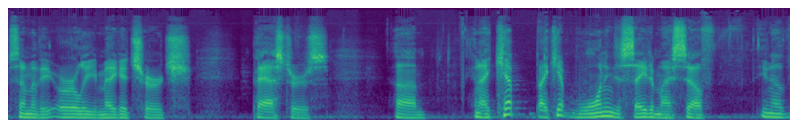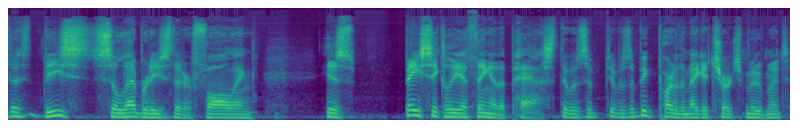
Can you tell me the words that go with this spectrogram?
some of the early megachurch pastors, um, and I kept I kept wanting to say to myself, you know, this, these celebrities that are falling is basically a thing of the past. There was a it was a big part of the megachurch movement,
